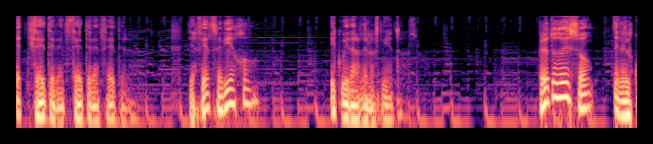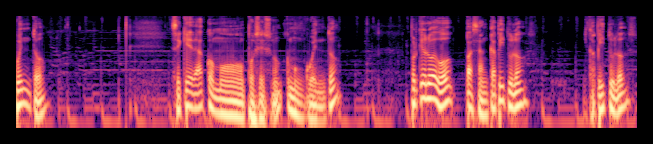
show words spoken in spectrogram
etcétera, etcétera, etcétera. Y hacerse viejo y cuidar de los nietos. Pero todo eso, en el cuento, se queda como, pues eso, como un cuento. Porque luego pasan capítulos y capítulos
